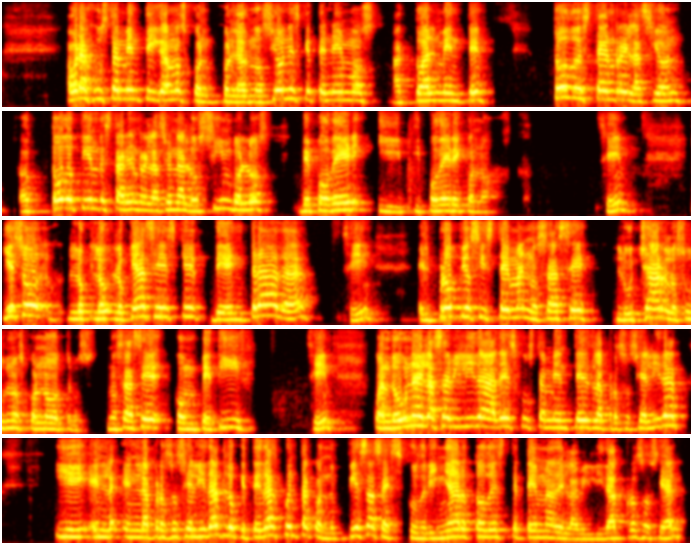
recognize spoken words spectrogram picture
Ahora, justamente, digamos, con, las nociones que tenemos actualmente, todo está en relación, todo tiende a estar en relación a los símbolos de poder y, y poder económico. ¿Sí? Y eso lo, que hace es que de entrada, ¿sí? El propio sistema nos hace luchar los unos con otros, nos hace competir, ¿sí? Cuando una de las habilidades justamente es la prosocialidad. Y en la, en la, prosocialidad lo que te das cuenta cuando empiezas a escudriñar todo este tema de la habilidad prosocial,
